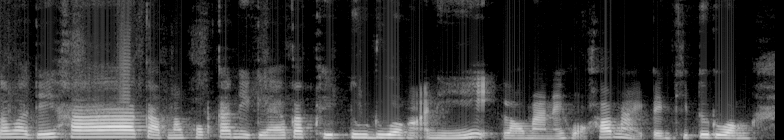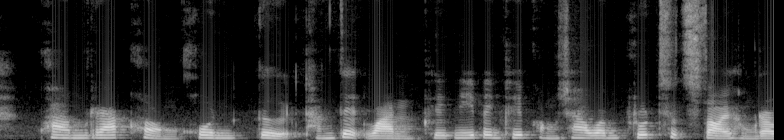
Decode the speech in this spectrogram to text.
สวัสดีค่ะ กลับมาพบกันอีกแล้วกับคลิปดูดวงอันนี้ เรามาในหัวข้อใหม่เป็นคลิปดูดวงความรักของคนเกิดทั้ง 7 วัน คลิปนี้เป็นคลิปของชาววันพุธสุดซอยของเรา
